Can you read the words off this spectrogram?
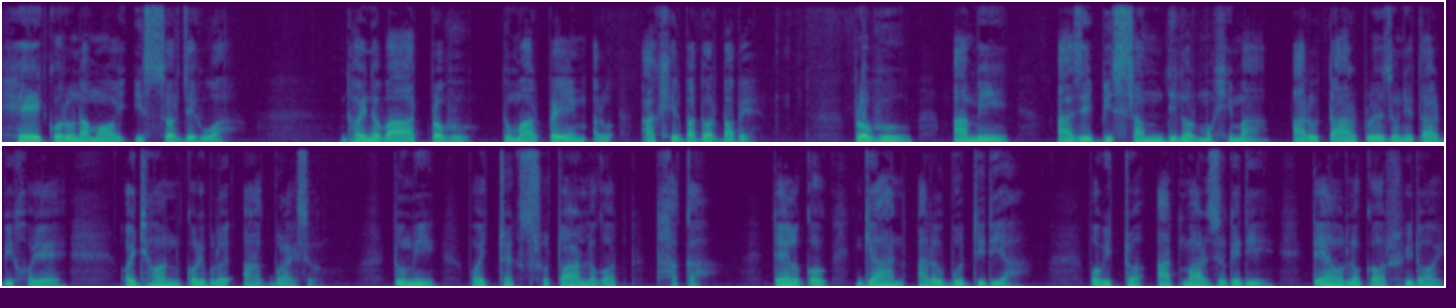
হে কৰোণাময় ঈশ্বৰ যে হোৱা ধন্যবাদ প্ৰভু তোমাৰ প্ৰেম আৰু আশীৰ্বাদৰ বাবে। প্ৰভু আমি আজি বিশ্ৰাম দিনৰ মহিমা আৰু তাৰ প্ৰয়োজনীয়তাৰ বিষয়ে অধ্যয়ন কৰিবলৈ আগবঢ়াইছোঁ। তুমি প্ৰত্যেক শ্ৰোতাৰ লগত থাকা। তেওঁলোকক জ্ঞান আৰু বুদ্ধি দিয়া। পবিত্ৰ আত্মাৰ যোগেদি তেওঁলোকৰ হৃদয়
